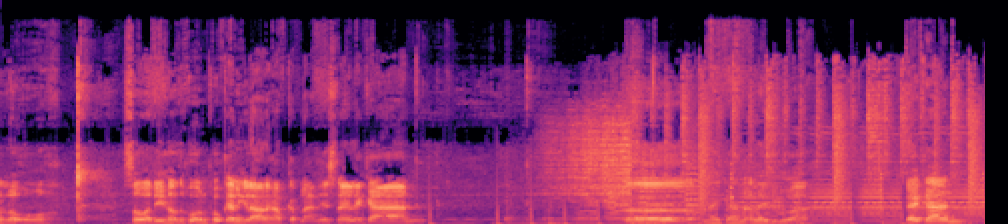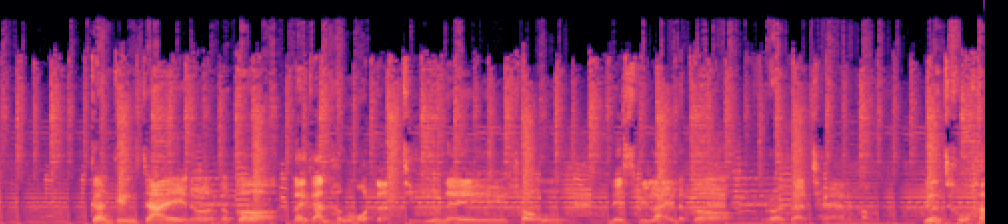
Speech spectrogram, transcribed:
ฮัลโหล สวัสดีครับทุกคน พบกันอีกแล้วนะครับ กับหลานเนสในรายการ เอ่อ รายการอะไรดีวะ รายการการเกรงใจเนาะ แล้วก็รายการทั้งหมดอะที่อยู่ในช่อง n e s t r e Light แล้วก็รอยแปดแชร์นะครับ เนื่องจากว่า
